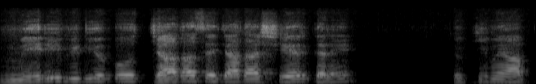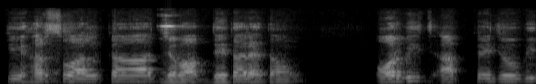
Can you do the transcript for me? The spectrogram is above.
मेरी वीडियो को ज़्यादा से ज़्यादा शेयर करें, क्योंकि मैं आपके हर सवाल का जवाब देता रहता हूँ। और भी आपके जो भी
